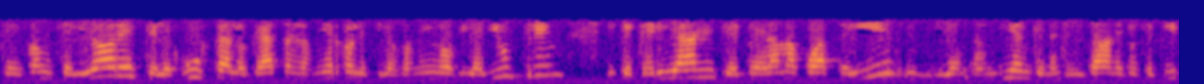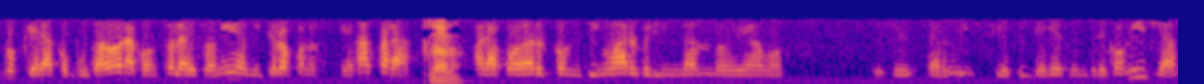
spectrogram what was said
que son seguidores, que les gusta lo que hacen los miércoles y los domingos vía Ustream y que querían que el programa pueda seguir y, entendían que necesitaban esos equipos, que era computadora, consola de sonido, micrófonos y demás, para, para poder continuar brindando, digamos, ese servicio, si querés, entre comillas,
